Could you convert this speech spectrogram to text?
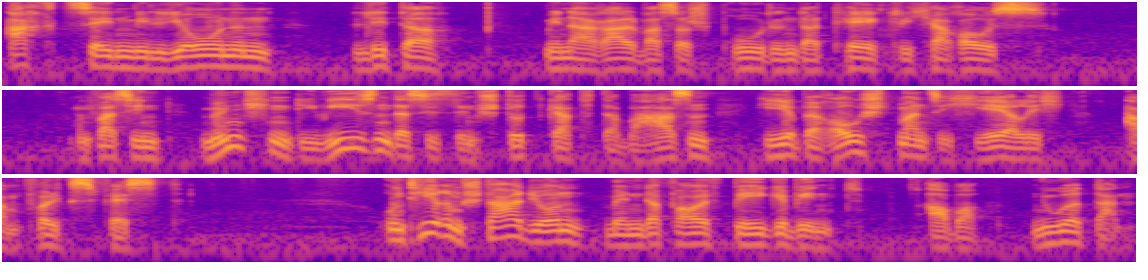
18 Millionen Liter Mineralwasser sprudeln da täglich heraus. Und was in München die Wiesen, das ist in Stuttgart der Vasen, hier berauscht man sich jährlich am Volksfest. Und hier im Stadion, wenn der VfB gewinnt. Aber nur dann.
